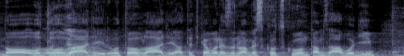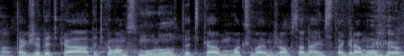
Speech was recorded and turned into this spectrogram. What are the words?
No, od toho vládí, od toho vládí. A teďka on je zrovna ve Skotsku, on tam závodí, Aha. takže teďka, teďka mám smůlu, teďka maximálně můžu napsat na Instagramu, jo.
